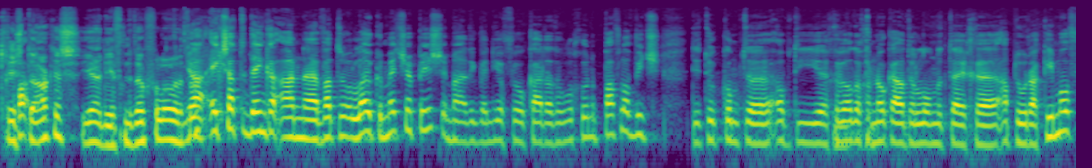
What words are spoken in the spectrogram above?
Dat is, Chris pa- Darkes, ja, die heeft het ook verloren, ja, toch? ik zat te denken aan eh, wat een leuke matchup is. Maar ik weet niet of we elkaar dat horen gunnen. Pavlovic, die toe komt eh, op die eh, geweldige knockout in Londen tegen uh, Abdul Rakimov.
